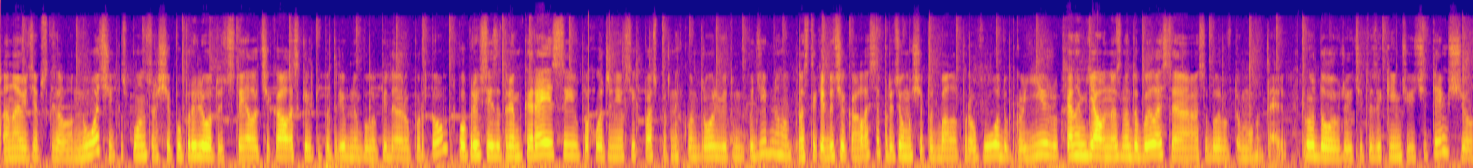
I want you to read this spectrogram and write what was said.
а навіть я б сказала ночі, спонсор ще по прильоту стояла, чекала, скільки потрібно було під аеропортом. Попри всі затримки рейсів, походження всіх паспортних контролів і тому подібного, нас таки дочекалася. При цьому ще подбала про воду, про їжу, яка нам явно знадобилася, особливо в тому готелі. Продовжуючи та закінчуючи тим, що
